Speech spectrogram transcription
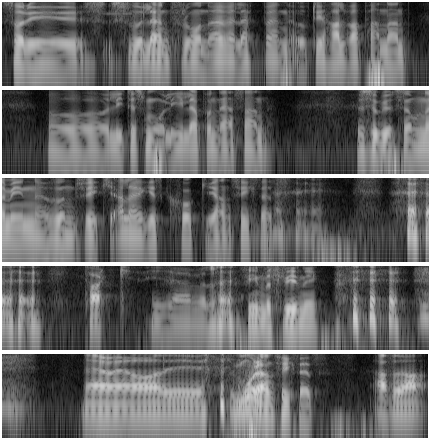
så har du svullen från överläppen upp till halva pannan. Och lite smålila på näsan. Du såg ut som när min hund fick allergisk chock i ansiktet. Tack jävel. Fin beskrivning. Nej men ja det är Hur mår ansiktet? Alltså, ja,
